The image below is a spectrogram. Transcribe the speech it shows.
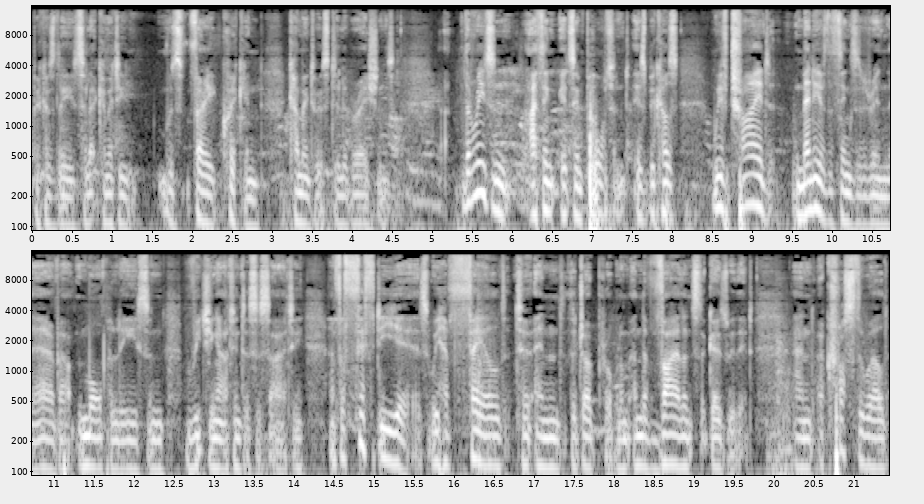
because the select committee was very quick in coming to its deliberations. The reason I think it's important is because we've tried many of the things that are in there about more police and reaching out into society. And for 50 years, we have failed to end the drug problem and the violence that goes with it. And across the world,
